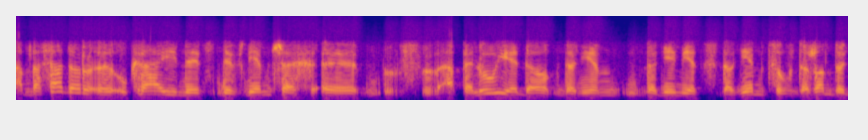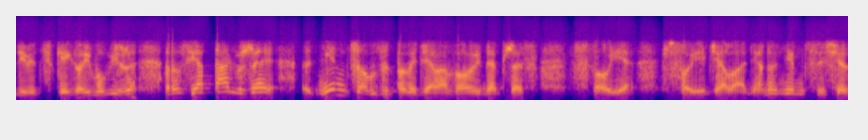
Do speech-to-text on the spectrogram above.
ambasador Ukrainy w Niemczech apeluje do, do, Niem, do Niemiec, do Niemców, do rządu niemieckiego i mówi, że Rosja także Niemcom wypowiedziała wojnę przez swoje, swoje działania. No Niemcy się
